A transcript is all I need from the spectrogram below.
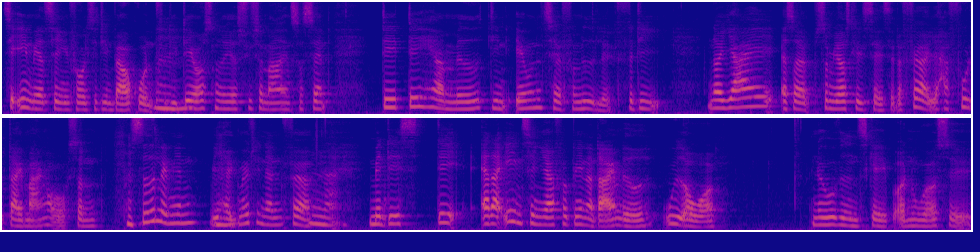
til en mere ting i forhold til din baggrund, fordi mm. det er også noget, jeg synes er meget interessant. Det er det her med din evne til at formidle, fordi når jeg, altså som jeg også lige sagde til dig før, jeg har fulgt dig i mange år sådan på sidelinjen, vi har mhm. ikke mødt hinanden før, Nej. men det, det er der en ting, jeg forbinder dig med, ud over neurovidenskab og nu også øh,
